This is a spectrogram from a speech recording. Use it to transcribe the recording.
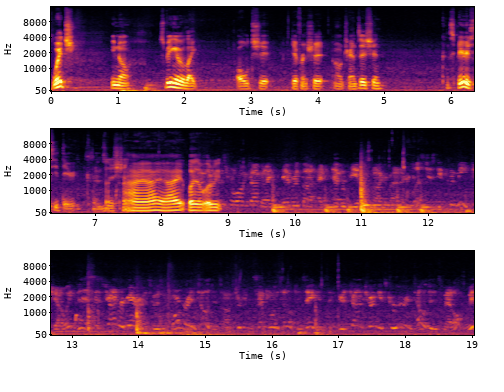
Which, you know, speaking of like old shit, different shit, you know, transition, conspiracy theory. Transition. Aye, aye, aye. What, what are we? We're watching a video. I don't think you guys can hear it. Him from a non-disclosure agreement on a few things. Just admitted some stuff that I never thought would become public. He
